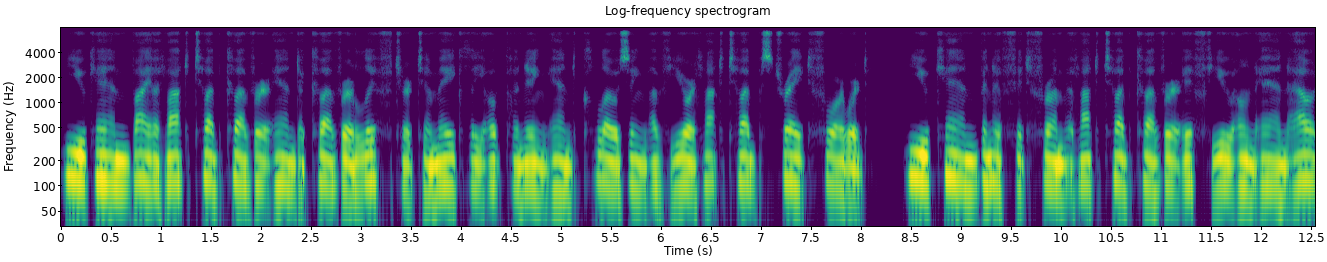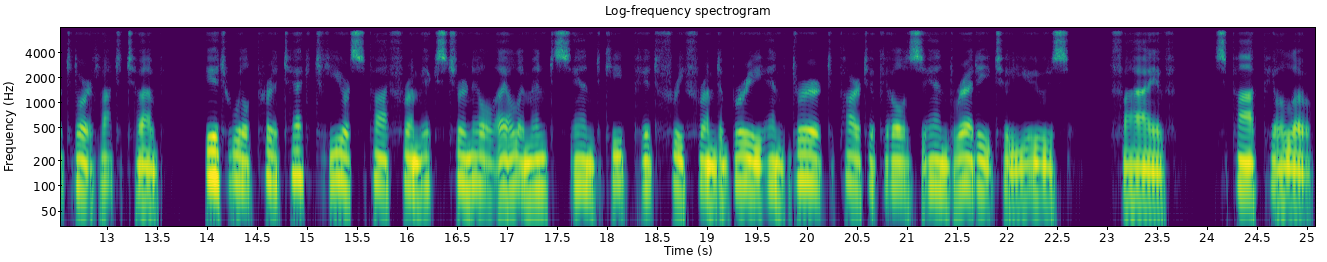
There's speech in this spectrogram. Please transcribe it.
You can buy a hot tub cover and a cover lifter to make the opening and closing of your hot tub straightforward. You can benefit from a hot tub cover if you own an outdoor hot tub. It will protect your spa from external elements and keep it free from debris and dirt particles and ready to use. 5. Spa Pillow.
